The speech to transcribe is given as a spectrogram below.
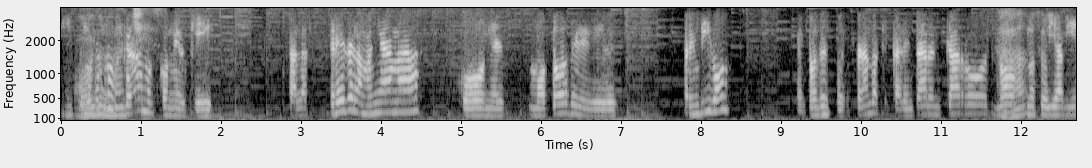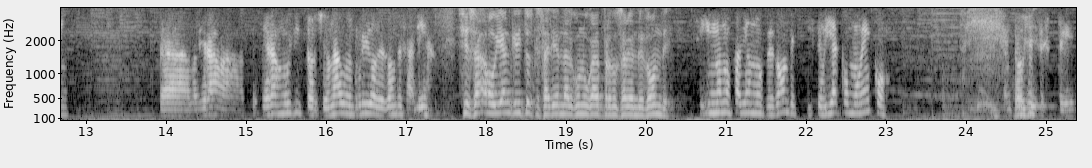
y pues Ay, no nosotros nos quedábamos con el que pues, a las 3 de la mañana con el motor de prendido, entonces pues esperando a que calentara el carro, Ajá. no, no se oía bien. O sea, era, era muy distorsionado el ruido de dónde salía. Sí, o sea, oían gritos que salían de algún lugar, pero no sabían de dónde. Sí, no nos sabíamos de dónde y se oía como eco. Entonces, Oye. este,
